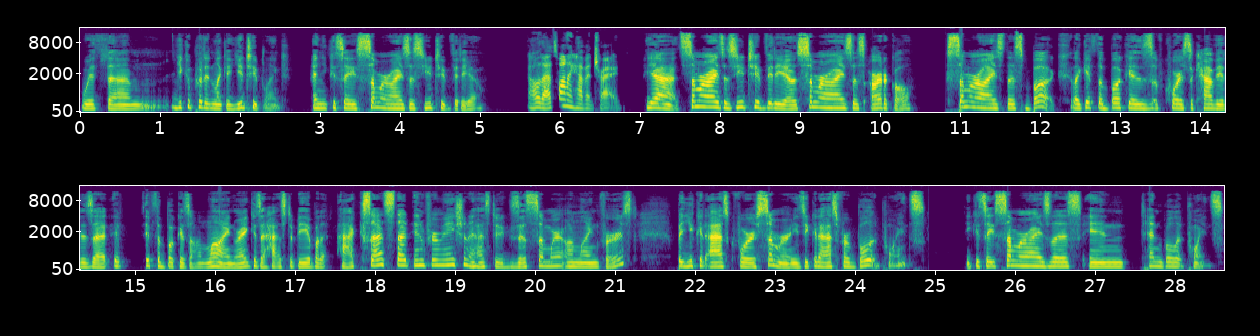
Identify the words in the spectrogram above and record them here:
with um, you could put in like a YouTube link and you could say summarize this YouTube video. Oh, that's one I haven't tried. Yeah, summarize this YouTube video, summarize this article, summarize this book. Like if the book is, of course, the caveat is that if if the book is online, right? Because it has to be able to access that information. It has to exist somewhere online first. But you could ask for summaries. You could ask for bullet points. You could say, summarize this in 10 bullet points,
